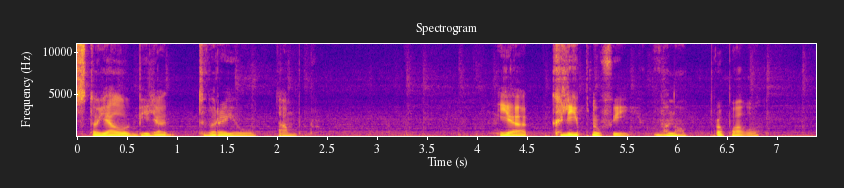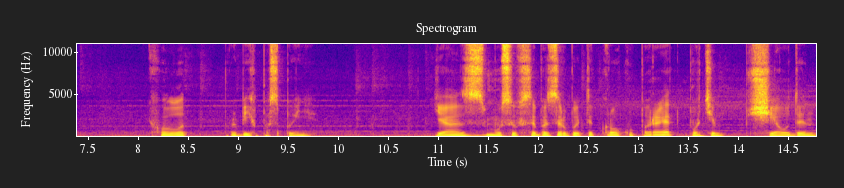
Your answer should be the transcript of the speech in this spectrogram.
стояло біля дверей у тамбур. Я кліпнув і воно пропало. Холод пробіг по спині. Я змусив себе зробити крок уперед, потім ще один.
